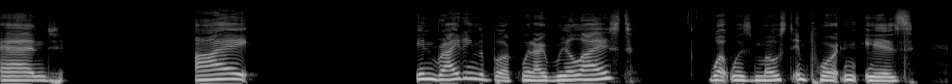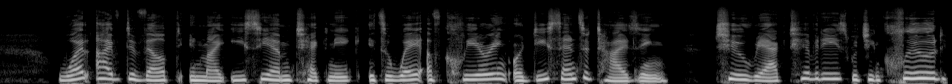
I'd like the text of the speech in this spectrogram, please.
And I, in writing the book, what I realized what was most important is what I've developed in my ECM technique. It's a way of clearing or desensitizing to reactivities, which include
